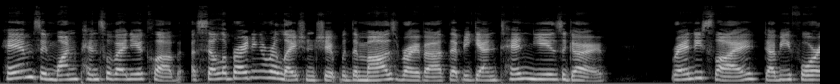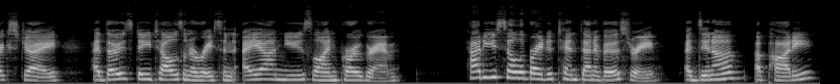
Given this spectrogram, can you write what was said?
Hams in One Pennsylvania Club are celebrating a relationship with the Mars rover that began 10 years ago. Randy Sly, W4XJ, had those details on a recent AR Newsline program. How do you celebrate a 10th anniversary? A dinner? A party?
